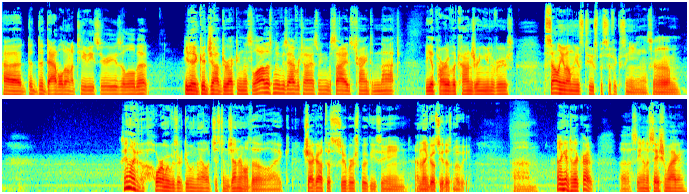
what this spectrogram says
uh, did, did dabbled on a TV series a little bit. He did a good job directing this. A lot of this movie's advertising, besides trying to not be a part of the Conjuring universe, selling it on these two specific scenes. Um, seem like the horror movies are doing that just in general, though. Like, check out this super spooky scene and then go see this movie. Um, and again, to their credit, uh, scene in the station wagon,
